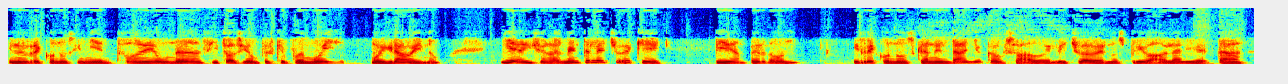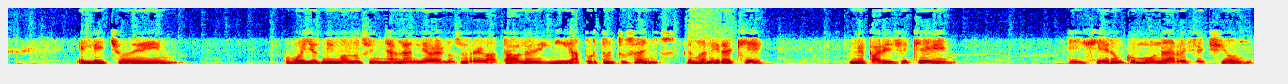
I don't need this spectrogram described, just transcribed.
en el reconocimiento de una situación pues que fue muy muy grave, ¿no? Y adicionalmente el hecho de que pidan perdón y reconozcan el daño causado, el hecho de habernos privado de la libertad, el hecho de, como ellos mismos lo señalan, de habernos arrebatado la dignidad por tantos años. De manera que me parece que hicieron como una reflexión,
